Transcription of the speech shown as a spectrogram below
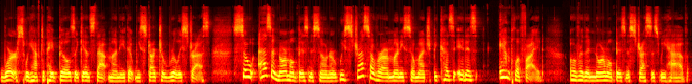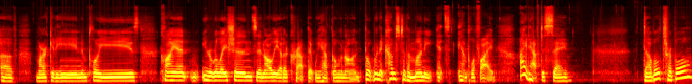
worse, we have to pay bills against that money that we start to really stress. So, as a normal business owner, we stress over our money so much because it is amplified over the normal business stresses we have of marketing, employees, client, you know, relations and all the other crap that we have going on. But when it comes to the money, it's amplified. I'd have to say double, triple,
